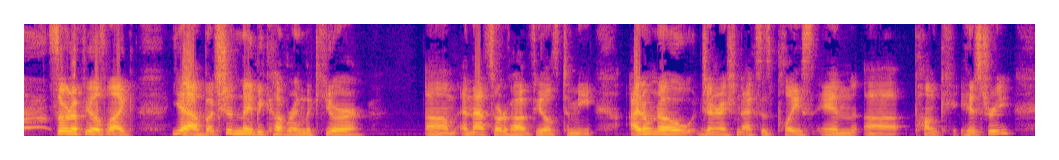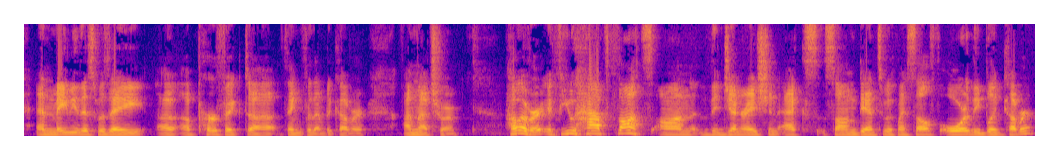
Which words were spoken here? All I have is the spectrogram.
sort of feels like, yeah, but shouldn't they be covering the Cure? Um, and that's sort of how it feels to me. I don't know Generation X's place in uh, punk history, and maybe this was a a, a perfect uh, thing for them to cover. I'm not sure. However, if you have thoughts on the Generation X song Dancing with Myself or the Blink cover,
